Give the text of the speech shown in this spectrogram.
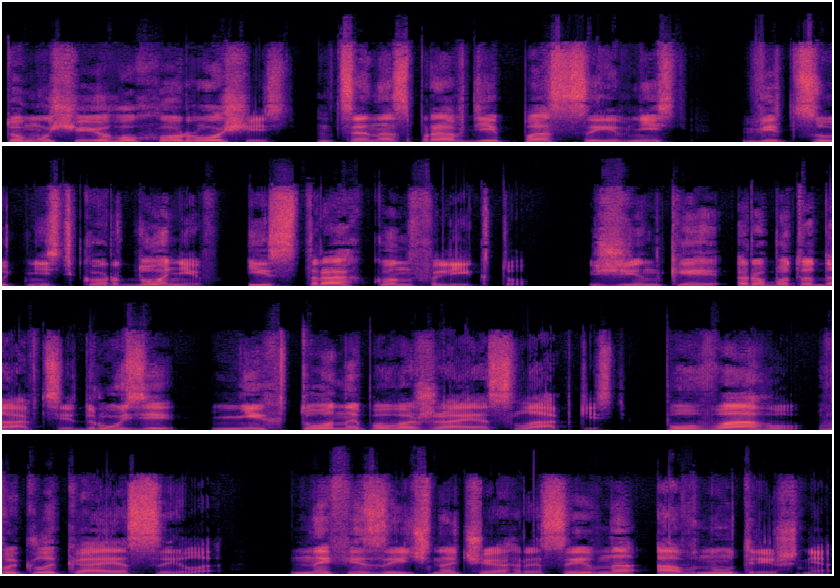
Тому що його хорошість це насправді пасивність, відсутність кордонів і страх конфлікту. Жінки, роботодавці, друзі, ніхто не поважає слабкість, повагу викликає сила, не фізична чи агресивна, а внутрішня.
